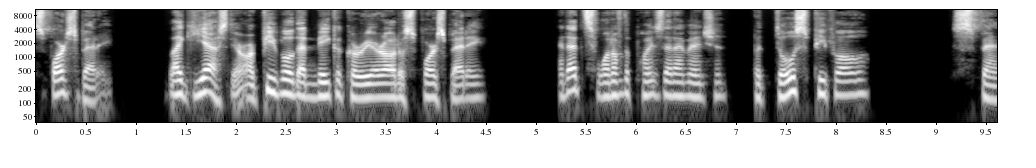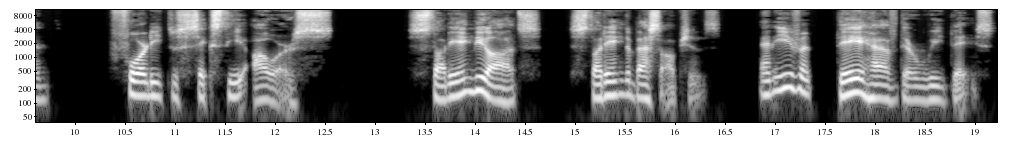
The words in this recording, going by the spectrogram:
sports betting. Like yes, there are people that make a career out of sports betting, and that's one of the points that I mentioned. But those people spend forty to sixty hours studying the odds, studying the best options, and even they have their weekdays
